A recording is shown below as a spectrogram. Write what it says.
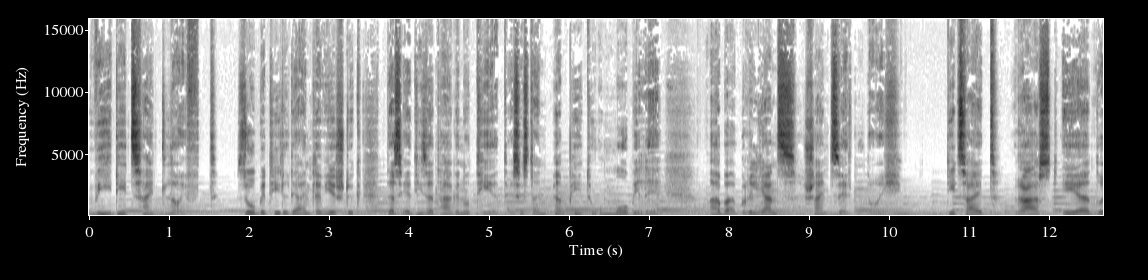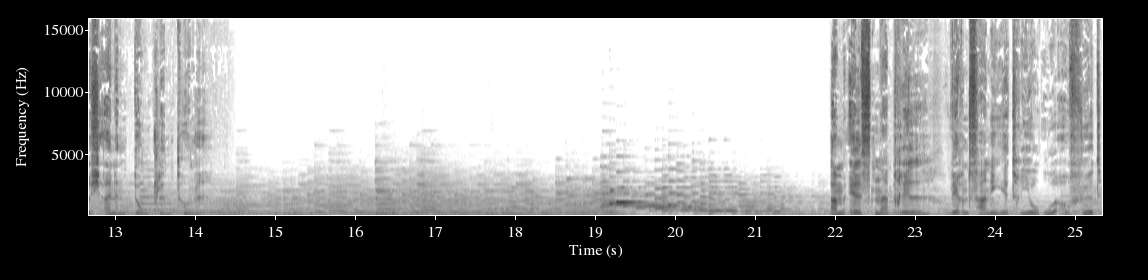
Wie die Zeit läuft. So betitelt er ein Klavierstück, das er dieser Tage notiert. Es ist ein Perpetuum mobile, aber Brillanz scheint selten durch. Die Zeit rast eher durch einen dunklen Tunnel. Am 11. April, während Fanny ihr Trio uraufführt,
